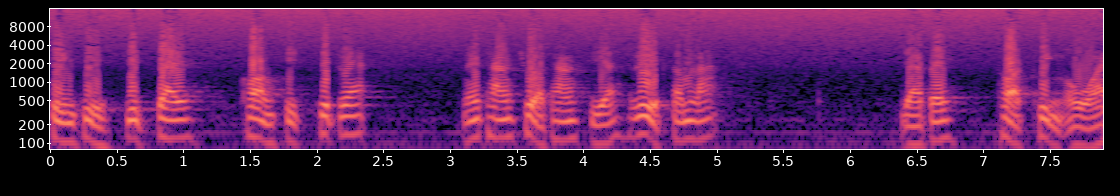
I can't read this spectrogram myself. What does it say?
สิ่งที่จิตใจคล้องจิตคิดแวะ ในทางชั่วทางเสียรีบสำละอย่าไปถอดทิ้งเอาไว้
